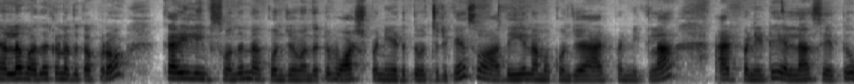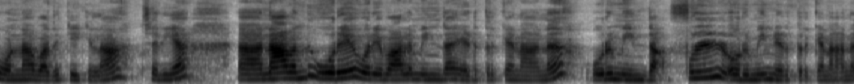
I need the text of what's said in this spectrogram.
நல்லா வதக்கினதுக்கப்புறம் கறி லீவ்ஸ் வந்து நான் கொஞ்சம் வந்துட்டு வாஷ் பண்ணி எடுத்து வச்சுருக்கேன். ஸோ அதையும் நம்ம கொஞ்சம் ஆட் பண்ணிக்கலாம். ஆட் பண்ணிவிட்டு எல்லாம் சேர்த்து ஒன்றா வதக்கிக்கலாம். சரியா? நான் வந்து ஒரே ஒரே வாழை மீன் தான் எடுத்திருக்கேன் நான். ஒரு மீன் தான். ஃபுல் ஒரு மீன் எடுத்திருக்கேன் நான்.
